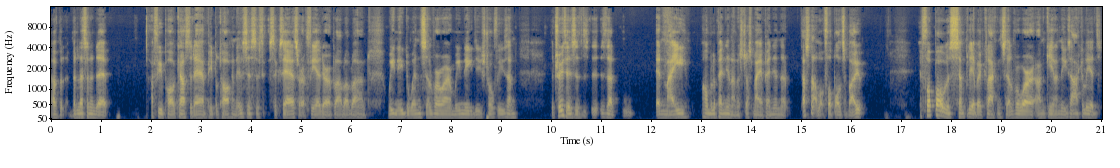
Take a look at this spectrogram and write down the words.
I've been, been listening to a few podcasts today and people talking, is this a success or a failure or blah, blah, blah. And we need to win silverware and we need these trophies. And the truth is, is, is that in my humble opinion, and it's just my opinion, that that's not what football's about. If football was simply about collecting silverware and gaining these accolades,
